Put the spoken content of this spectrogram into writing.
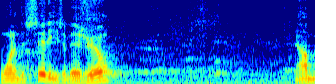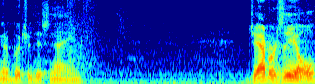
one of the cities of Israel. Now I'm going to butcher this name. Jaberzeel,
